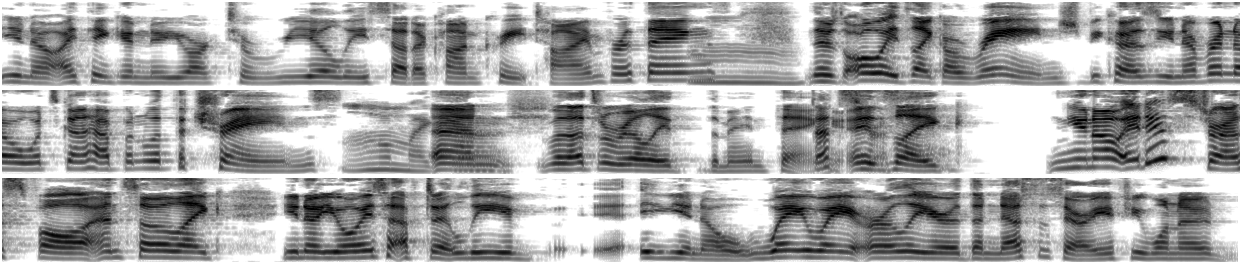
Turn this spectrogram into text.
you know, I think in New York to really set a concrete time for things. Mm. There's always like a range because you never know what's going to happen with the trains. Oh my And gosh. well, that's really the main thing. That's it's like you know, it is stressful. And so like, you know, you always have to leave, eh, you know, way, way earlier than necessary if you want to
